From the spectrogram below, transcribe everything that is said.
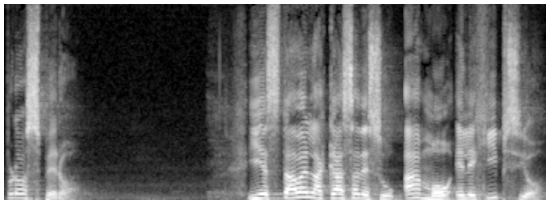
próspero. Y estaba en la casa de su amo, el egipcio.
